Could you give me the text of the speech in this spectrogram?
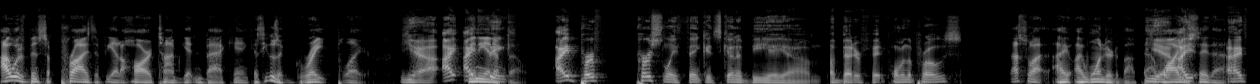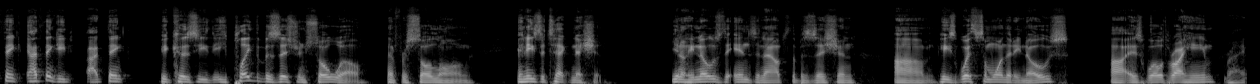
I would have been surprised if he had a hard time getting back in because he was a great player. Yeah, I, I In the think NFL. I perf- personally think it's going to be a um, a better fit for him in the pros. That's why I, I wondered about that. Yeah, why I, you say that? I think I think he I think because he he played the position so well and for so long, and he's a technician. You know, he knows the ins and outs the position. Um, he's with someone that he knows uh, as well with Raheem. Right.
